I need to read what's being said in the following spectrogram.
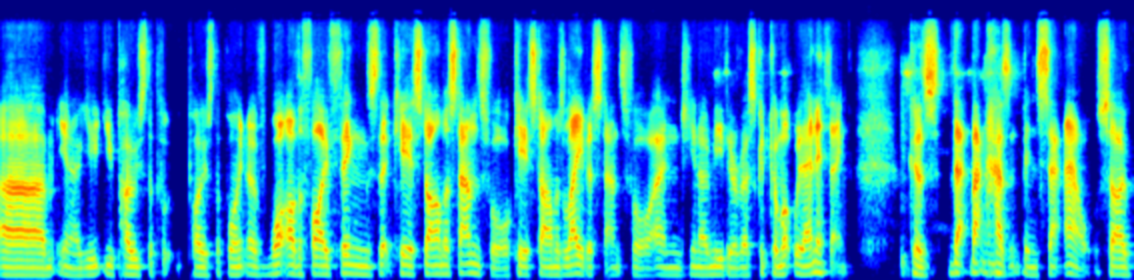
um, you know, you you pose the pose the point of what are the five things that Keir Starmer stands for, Keir Starmer's Labour stands for, and you know, neither of us could come up with anything because that that hasn't been set out. So.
